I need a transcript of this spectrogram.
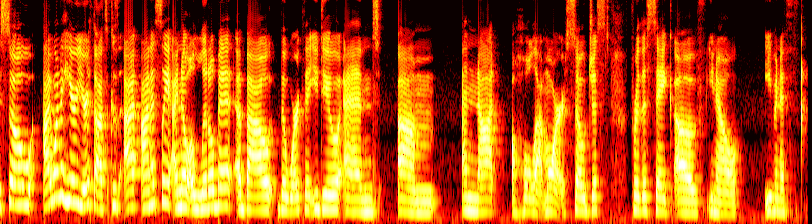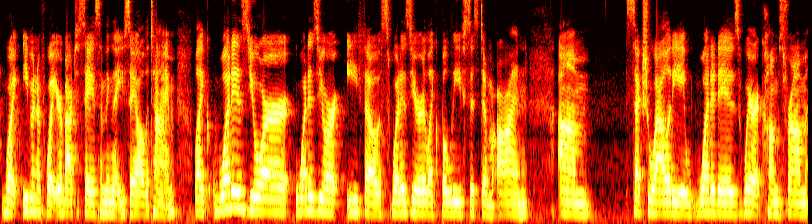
So I want to hear your thoughts because I honestly I know a little bit about the work that you do and um and not a whole lot more. So just for the sake of you know even if what even if what you're about to say is something that you say all the time like what is your what is your ethos what is your like belief system on um sexuality what it is where it comes from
